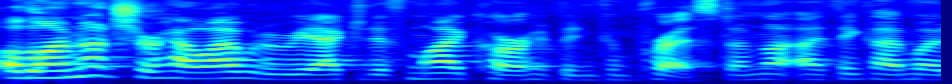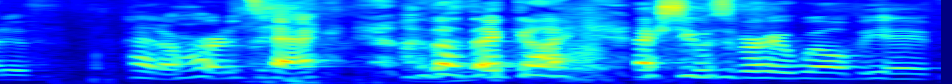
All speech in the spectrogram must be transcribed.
although I'm not sure how I would have reacted if my car had been compressed. I'm not, I think I might have had a heart attack. I thought that guy actually was very well behaved.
